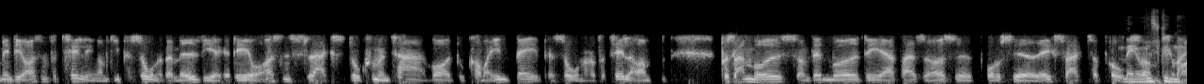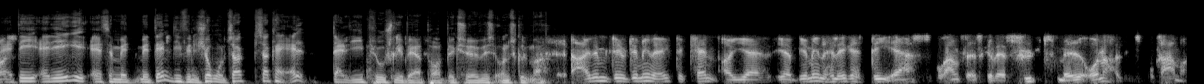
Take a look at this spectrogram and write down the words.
men det er også en fortælling om de personer, der medvirker. Det er jo også en slags dokumentar, hvor du kommer ind bag personerne og fortæller om dem. På samme måde som den måde, det er faktisk også produceret X-Factor på. Men undskyld mig, er, det, er det ikke, altså med, med den definition, så, så kan alt der lige pludselig være public service. Undskyld mig. Nej, det, det, det mener jeg ikke, det kan. Og jeg, jeg, jeg mener heller ikke, at DR's programflade skal være fyldt med underholdningsprogrammer.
